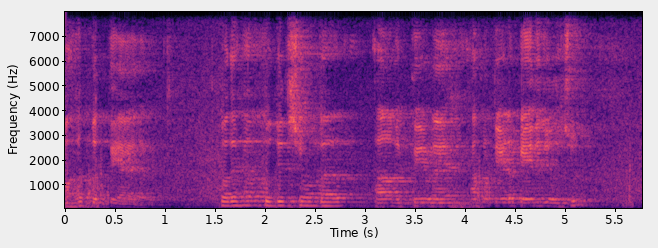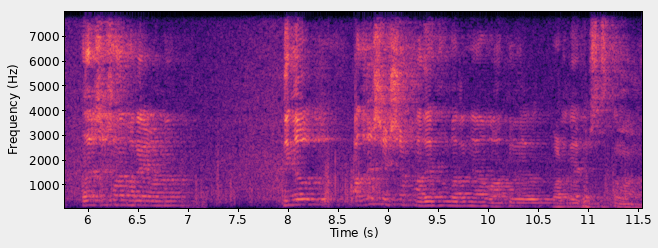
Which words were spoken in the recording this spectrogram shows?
മഹത് വ്യക്തിയായത് അപ്പോൾ അദ്ദേഹം പുഞ്ചിരിച്ചുകൊണ്ട് ആ വ്യക്തിയുടെ ആ കുട്ടിയുടെ പേര് ചോദിച്ചു. അതിനുശേഷം അത് പറയുകയാണ് നിങ്ങൾ അതിനുശേഷം അദ്ദേഹം പറഞ്ഞ വാക്കുകൾ വളരെ പ്രശസ്തമാണ്.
